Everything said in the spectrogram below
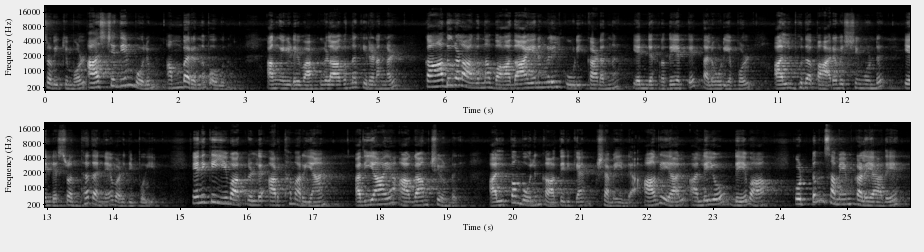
ശ്രവിക്കുമ്പോൾ ആശ്ചര്യം പോലും അമ്പരന്ന് പോകുന്നു. അങ്ങയുടെ വാക്കുകളാകുന്ന കിരണങ്ങൾ കാതുകളാകുന്ന വാതായനങ്ങളിൽ കൂടി കടന്ന് എന്റെ ഹൃദയത്തെ തലോടിയപ്പോൾ അത്ഭുത പാരവശ്യം കൊണ്ട് എന്റെ ശ്രദ്ധ തന്നെ വഴുതിപ്പോയി. എനിക്ക് ഈ വാക്കുകളുടെ അർത്ഥമറിയാൻ അതിയായ ആകാംക്ഷയുണ്ട്. അല്പം പോലും കാത്തിരിക്കാൻ ക്ഷമയില്ല. ആകയാൽ അല്ലയോ ദേവ ഒട്ടും സമയം കളയാതെ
